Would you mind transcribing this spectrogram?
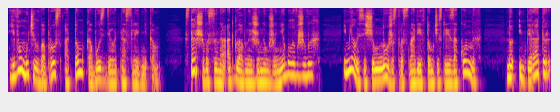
Его мучил вопрос о том, кого сделать наследником. Старшего сына от главной жены уже не было в живых, имелось еще множество сыновей, в том числе и законных, но император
